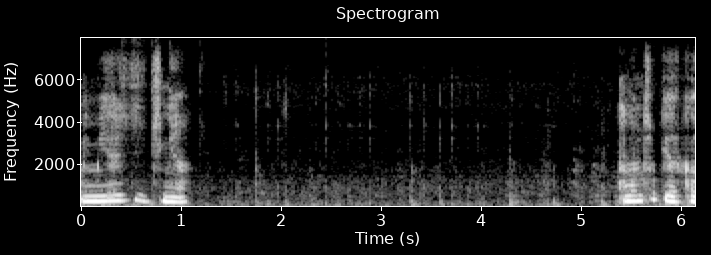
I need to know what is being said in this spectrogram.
im jeździć? Nie. Mam cukierka.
